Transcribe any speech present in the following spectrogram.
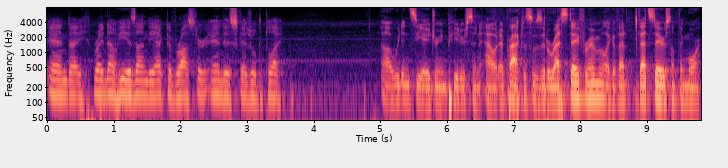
and uh, right now he is on the active roster and is scheduled to play. Uh, we didn't see Adrian Peterson out at practice. Was it a rest day for him, like a vet, vet's day or something more?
